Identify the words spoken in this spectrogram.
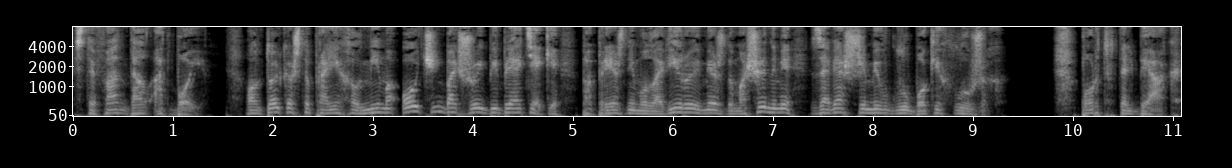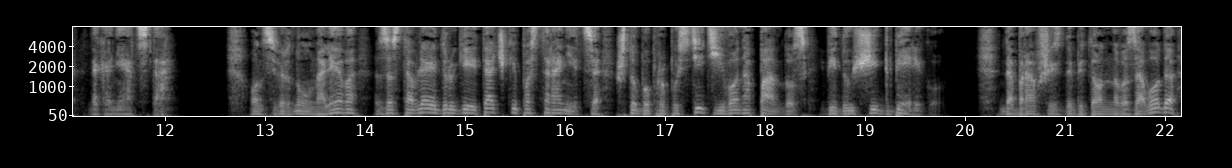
Стефан дал отбой. Он только что проехал мимо очень большой библиотеки, по-прежнему лавируя между машинами, завязшими в глубоких лужах. Порт Тальбиак, наконец-то. Он свернул налево, заставляя другие тачки посторониться, чтобы пропустить его на пандус, ведущий к берегу. Добравшись до бетонного завода,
